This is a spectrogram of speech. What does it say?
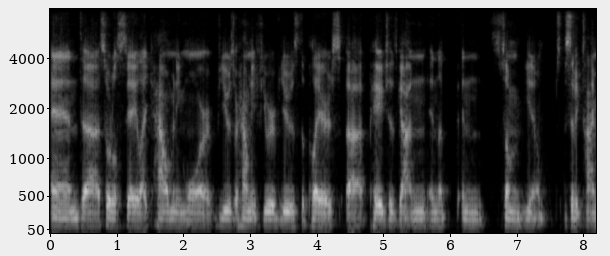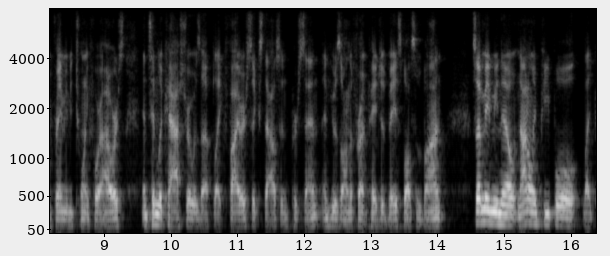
and uh, so it'll say like how many more views or how many fewer views the player's uh, page has gotten in the in some you know specific time frame, maybe 24 hours. And Tim Locastro was up like five or six thousand percent, and he was on the front page of Baseball Savant. So that made me know not only people like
